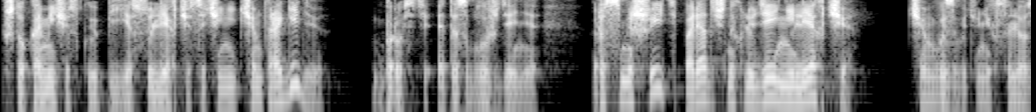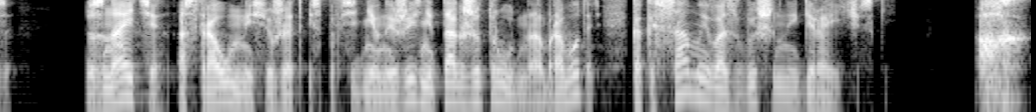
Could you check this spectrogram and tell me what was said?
что комическую пьесу легче сочинить, чем трагедию?» Бросьте это заблуждение. Рассмешить порядочных людей не легче, чем вызвать у них слезы. Знайте, остроумный сюжет из повседневной жизни так же трудно обработать, как и самый возвышенный героический. «Ах,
